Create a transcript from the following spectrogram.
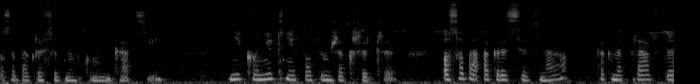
osobę agresywną w komunikacji? Niekoniecznie po tym, że krzyczy. Osoba agresywna tak naprawdę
